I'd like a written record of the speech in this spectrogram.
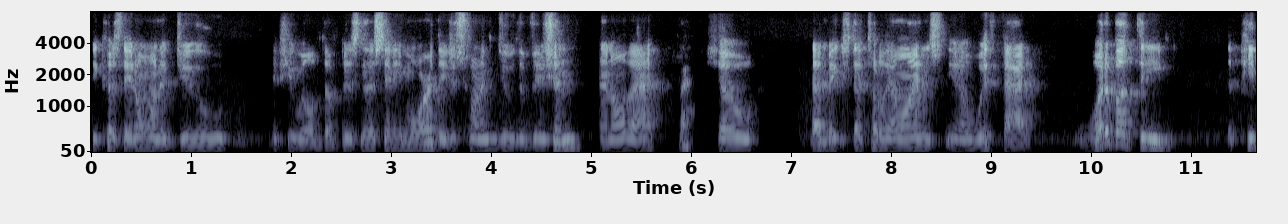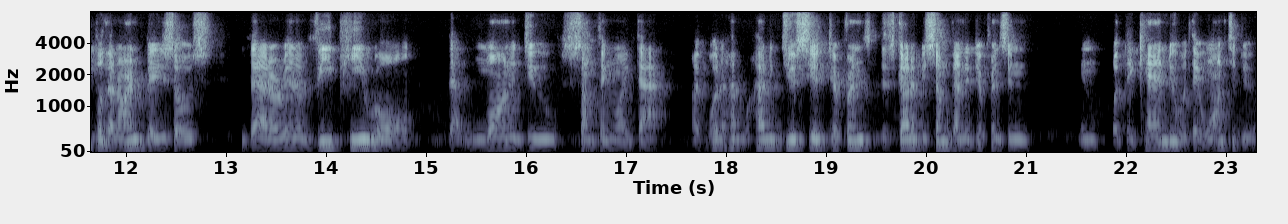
because they don't want to do, if you will, the business anymore. They just want to do the vision and all that. Right. So that makes that totally aligns, you know, with that. What about the the people that aren't Bezos that are in a VP role that want to do something like that? What, how, how do, do you see a difference? There's got to be some kind of difference in, in what they can do, what they want to do.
